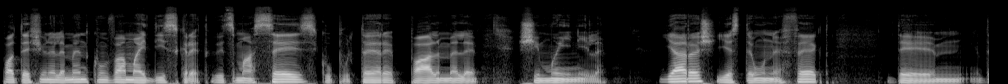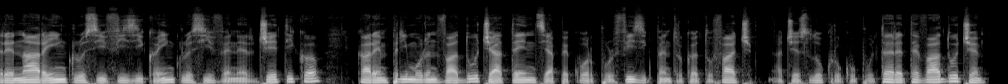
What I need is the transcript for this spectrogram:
poate fi un element cumva mai discret. Îți masezi cu putere palmele și mâinile. Iarăși este un efect de drenare inclusiv fizică, inclusiv energetică, care în primul rând va duce atenția pe corpul fizic pentru că tu faci acest lucru cu putere, te va duce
